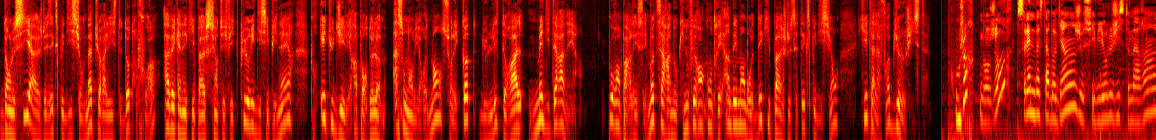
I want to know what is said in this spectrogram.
dans le sillage des expéditions naturalistes d'autrefois, avec un équipage scientifique pluridisciplinaire pour étudier les rapports de l'homme à son environnement sur les côtes du littoral méditerranéen. Pour en parler, c'est Maud Sarano qui nous fait rencontrer un des membres d'équipage de cette expédition, qui est à la fois biologiste. Bonjour. Bonjour. Solène Bastarboguin, je suis biologiste marin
